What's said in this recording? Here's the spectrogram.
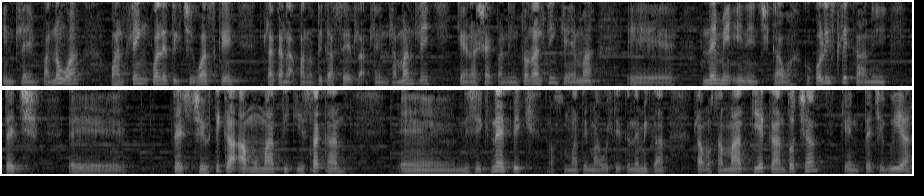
intlen panoa, huan tlen kuali tikchihuasque, tlacanapanotica se tlatlen tlamantli, que anaxa ipanin tonaltin, que ema eh, nemi inin chicahua cocolistli, cani tech eh, techchiutica amo matiquisacan, eh, nisiknepik, nosamati mawiltitenemikan, tlamosama tiekan tochan, ken techiwia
